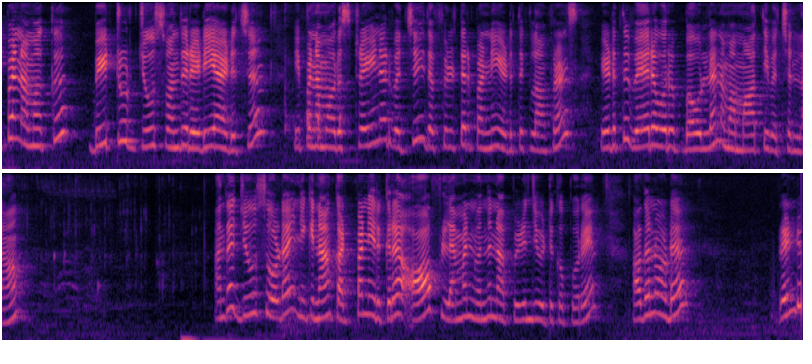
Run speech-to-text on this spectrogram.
இப்போ நமக்கு பீட்ரூட் ஜூஸ் வந்து ரெடி ஆகிடுச்சு இப்போ நம்ம ஒரு ஸ்ட்ரெயினர் வச்சு இதை ஃபில்டர் பண்ணி எடுத்துக்கலாம் ஃப்ரெண்ட்ஸ் எடுத்து வேறு ஒரு பவுலில் நம்ம மாற்றி வச்சிடலாம். அந்த ஜூஸோட இன்றைக்கி நான் கட் பண்ணியிருக்கிற ஆஃப் லெமன் வந்து நான் பிழிஞ்சு விட்டுக்க போகிறேன் அதனோட ரெண்டு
